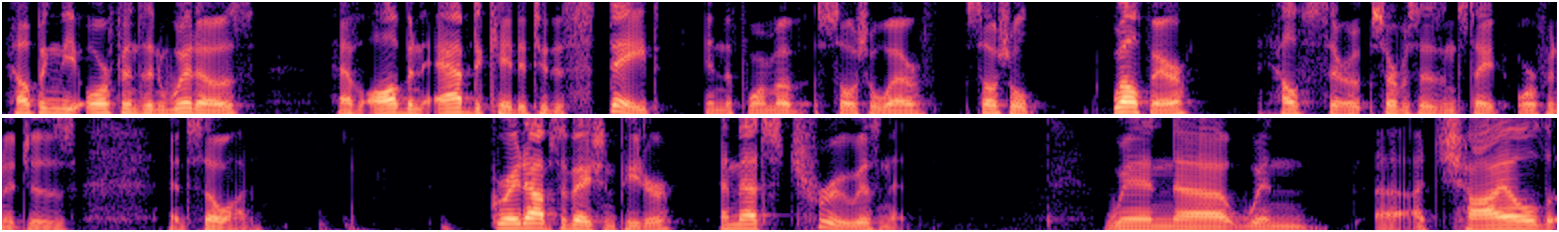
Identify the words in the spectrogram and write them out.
helping the orphans and widows, have all been abdicated to the state in the form of social, social welfare, health ser- services, and state orphanages, and so on. Great observation, Peter, and that's true, isn't it? When uh, when uh, a child,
